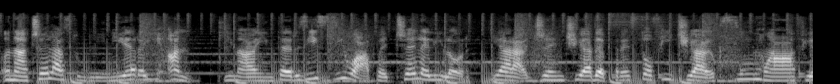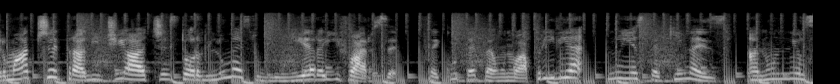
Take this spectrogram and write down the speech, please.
În acela sublinierei an. China a interzis ziua pe celelilor, iar agenția de presă oficial Xinhua a afirmat ce tradiția acestor lume sublinierei farse, făcute pe 1 aprilie, nu este chinez, anun news.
